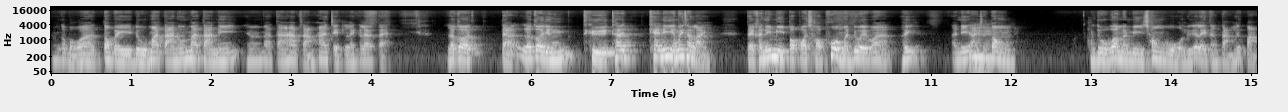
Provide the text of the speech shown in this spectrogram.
มันก็บอกว่าต้องไปดูมาตรานู้นมาตรานี้มาตราห้าสามห้าเจ็ดอะไรก็แล้วแต่ แล้วก็แต่แล้วก็ยังคือถ้าแค่นี้ยังไม่เท่าไหร่ แต่ครั้นี้มีปปชพ่วงมาด้วยว่าเฮ้ยอันนี้อาจจะต้อง ดูว่ามันมีช่องโหว่หรืออะไรต่างๆ หรือเปล่า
